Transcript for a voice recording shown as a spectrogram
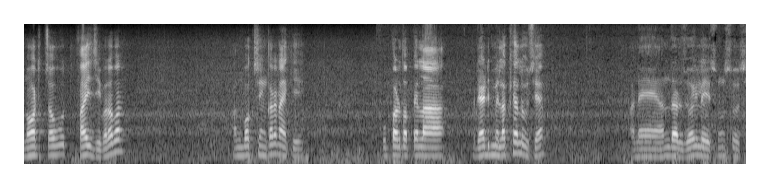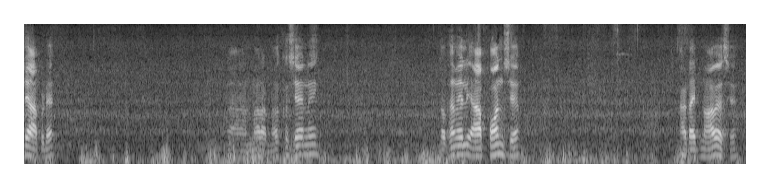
નોટ ચૌદ ફાઈવજી બરાબર? અનબોક્સિંગ કરી નાખી. ઉપર તો પહેલાં રેડમી લખેલું છે. અને અંદર જોઈ લઈ શું શું છે આપણે. મારા નખ છે નહીં. તો ફેમિલી આ ફોન છે. આ ટાઈપનો આવે છે.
